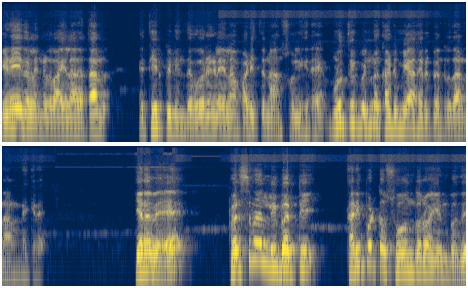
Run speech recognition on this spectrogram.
இணையதளங்கள் வாயிலாகத்தான் தீர்ப்பின் இந்த விவரங்களை எல்லாம் படித்து நான் சொல்கிறேன். முழு தீர்ப்பு இன்னும் கடுமையாக இருக்கும் என்று தான் நான் நினைக்கிறேன். எனவே பெர்சனல் லிபர்ட்டி தனிப்பட்ட சுதந்திரம் என்பது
